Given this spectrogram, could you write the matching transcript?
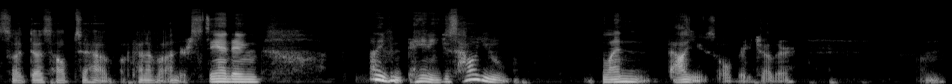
so it does help to have a kind of an understanding, not even painting, just how you blend values over each other. Um,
